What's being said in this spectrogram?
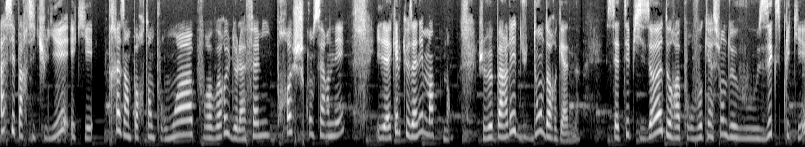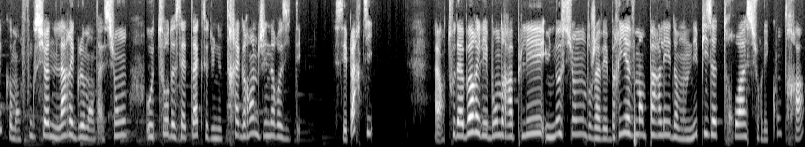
assez particulier et qui est très important pour moi pour avoir eu de la famille proche concernée il y a quelques années maintenant. Je veux parler du don d'organes. Cet épisode aura pour vocation de vous expliquer comment fonctionne la réglementation autour de cet acte d'une très grande générosité. C'est parti alors tout d'abord, il est bon de rappeler une notion dont j'avais brièvement parlé dans mon épisode 3 sur les contrats,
